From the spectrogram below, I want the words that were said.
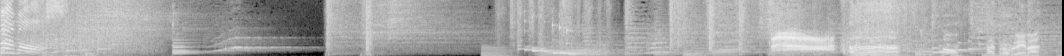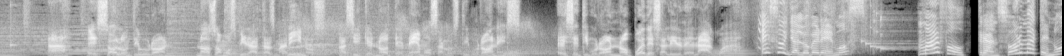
¡Vamos! No hay problema. Ah, es solo un tiburón. No somos piratas marinos, así que no tememos a los tiburones. Ese tiburón no puede salir del agua. Eso ya lo veremos. Marvel, transfórmate en un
